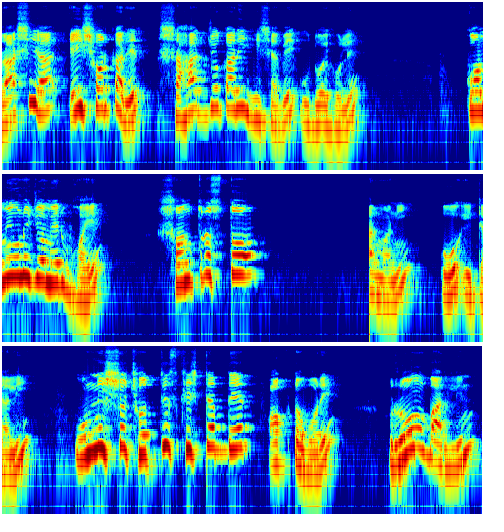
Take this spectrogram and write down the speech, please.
রাশিয়া এই সরকারের সাহায্যকারী হিসাবে উদয় হলে কমিউনিজমের ভয়ে সন্ত্রস্ত জার্মানি ও ইটালি উনিশশো ছত্রিশ খ্রিস্টাব্দের অক্টোবরে রোম বার্লিন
